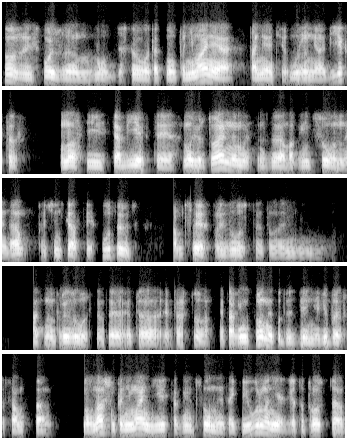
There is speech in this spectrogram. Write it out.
тоже используем ну, для своего такого понимания понятие уровня объектов. У нас есть объекты, ну, виртуальные мы называем, организационные, да, очень часто их путают. Там цех производства этого атомного производства. Это, это, это что? Это организационное подразделение, либо это сам стан. Но в нашем понимании есть организационные такие уровни. Это просто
